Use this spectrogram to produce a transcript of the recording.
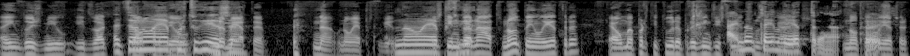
em 2018. Então não é portuguesa? Na meta. Não, não é portuguesa. Não é este hino da NATO não tem letra, é uma partitura para 20 instrumentos Ai, não musicais. tem letra. Não tem pois. letra.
